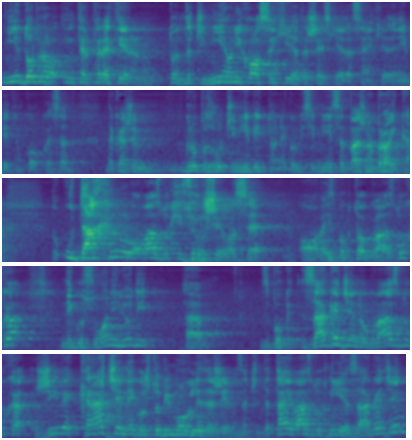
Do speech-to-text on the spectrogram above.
nije dobro interpretirano. To znači nije onih 8000, 6000, 7000, nije bitno koliko je sad, da kažem, grupa zvuči nije bitno, nego mislim nije sad važna brojka. Udahnulo vazduh i srušilo se ovaj, zbog tog vazduha, nego su oni ljudi a, zbog zagađenog vazduha žive kraće nego što bi mogli da žive. Znači da taj vazduh nije zagađen,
